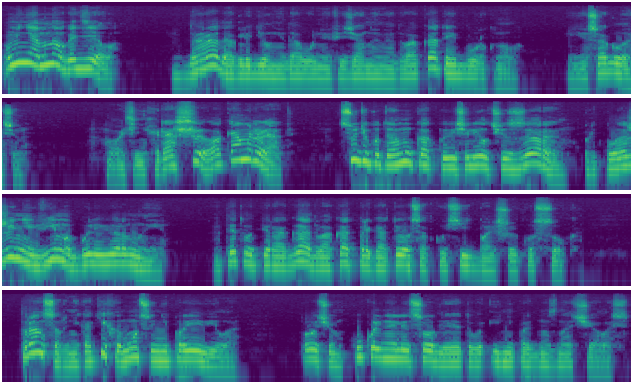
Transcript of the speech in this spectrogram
У меня много дел». Дорадо оглядел недовольную физиономию адвоката и буркнул. «Я согласен». «Очень хорошо, комрад». Судя по тому, как повеселел Чезаро, предположения Вима были верны. От этого пирога адвокат приготовился откусить большой кусок. Трансер никаких эмоций не проявила – Впрочем, кукольное лицо для этого и не предназначалось.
